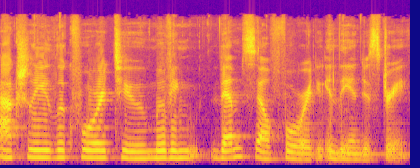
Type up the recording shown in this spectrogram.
actually look forward to moving themselves forward in the industry?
